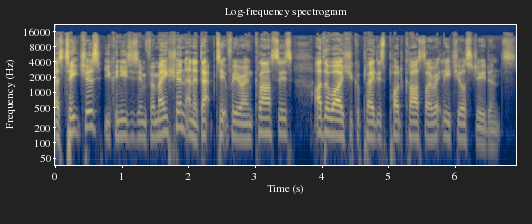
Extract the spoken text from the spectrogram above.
As teachers, you can use this information and adapt it for your own classes. Otherwise, you could play this podcast directly to your students.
